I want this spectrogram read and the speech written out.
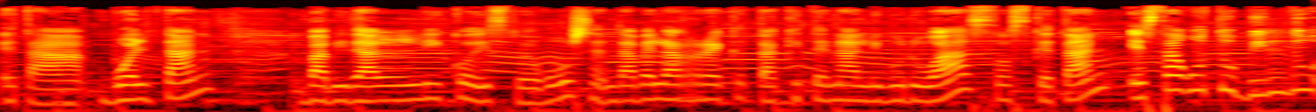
eta bueltan, ba bidaliko dizuegu sendabelarrek dakitena liburua zozketan, ezagutu bildu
